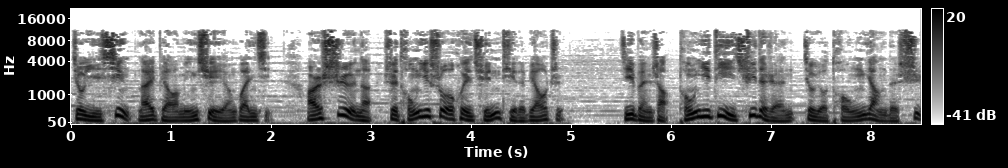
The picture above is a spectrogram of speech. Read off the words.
就以姓来表明血缘关系，而氏呢是同一社会群体的标志，基本上同一地区的人就有同样的氏。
